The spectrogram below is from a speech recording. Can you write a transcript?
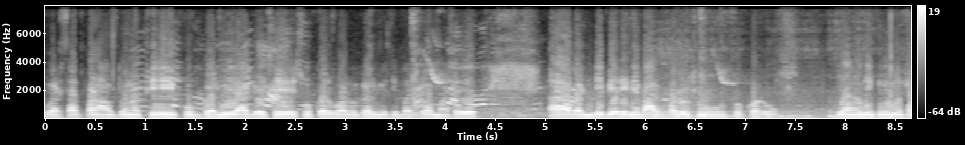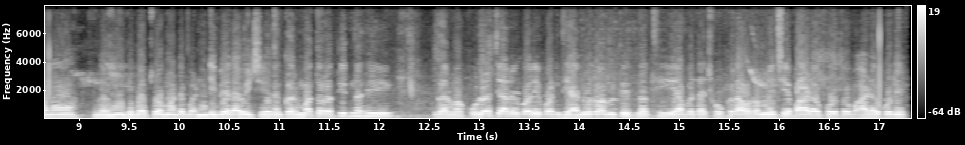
વરસાદ પણ આવતો નથી ખૂબ ગરમી લાગે છે શું કરવાનું ગરમીથી બચવા માટે આ બંડી પહેરીને બહાર ફરું છું શું કરું? જ્યાંની દીકરીને પણ આ ગરમીથી બચવા માટે બંડી પહેરાવી છે અને ઘરમાં તો રહેતી જ નથી. ઘરમાં કુલર ચાલુ કરી, પણ ધ્યાનું રમતી જ નથી. આ બધા છોકરાઓ રમે છે, બાળકો. તો બાળકોને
